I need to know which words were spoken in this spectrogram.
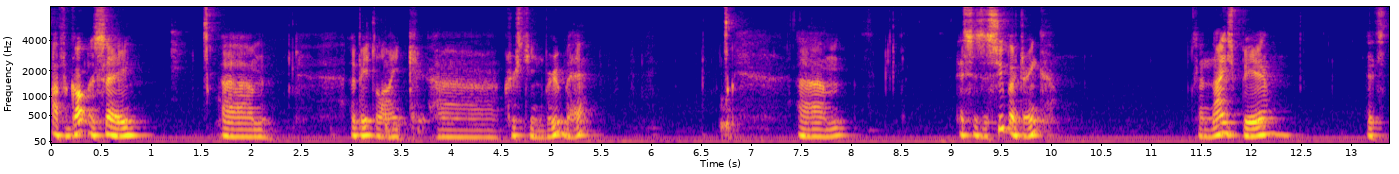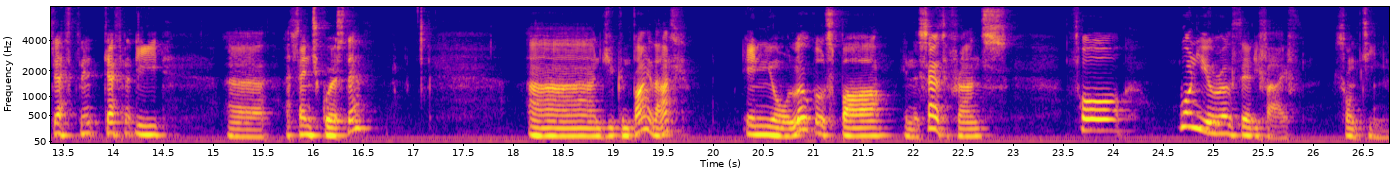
I forgot to say, um, a bit like uh, Christian Brewbeer, um, this is a super drink it's a nice beer. It's definitely definitely uh, a Fenchquester. And you can buy that in your local Spar in the south of France for €1.35 centime.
